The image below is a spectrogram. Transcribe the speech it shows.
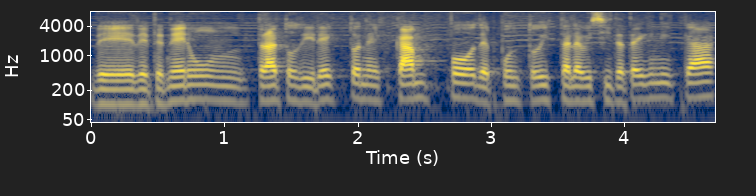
De, de tener un trato directo en el campo, desde el punto de vista de la visita técnica,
